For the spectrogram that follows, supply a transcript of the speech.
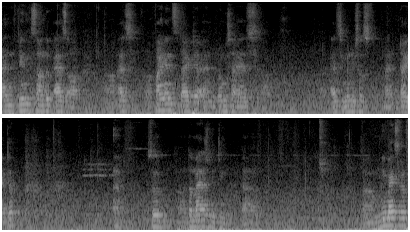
and Tending Sandup as a uh, as uh, finance director and Romisha as uh, as human resource director. so uh, the management team. Me myself,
